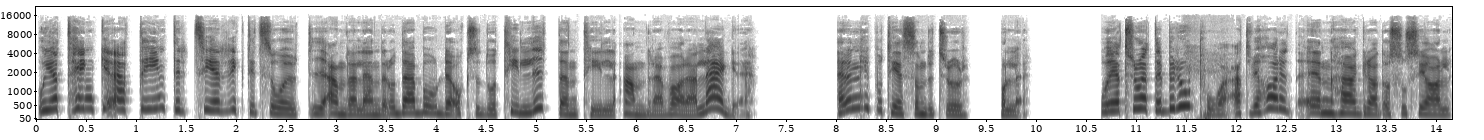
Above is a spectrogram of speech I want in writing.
Och jag tänker att det inte ser riktigt så ut i andra länder och där borde också då tilliten till andra vara lägre. Är det en hypotes som du tror håller? Och jag tror att det beror på att vi har en hög grad av social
